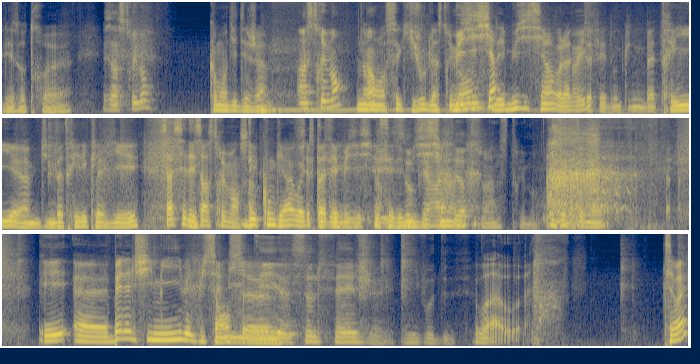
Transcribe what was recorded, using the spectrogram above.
les autres Les instruments comment on dit déjà Instrument non, ceux qui jouent de l'instrument. Musiciens Des musiciens, voilà, Oui. tout à fait. Donc une batterie, euh, d'une batterie, des claviers, Ça, c'est des Des- instruments. Ça. des congas, ouais, C'est tout à pas des musiciens. C'est des musiciens. opérateurs sur l'instrument. Exactement. Et euh, belle alchimie, belle puissance. Habilité euh, solfège euh, niveau 2. Waouh. C'est vrai?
